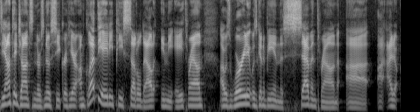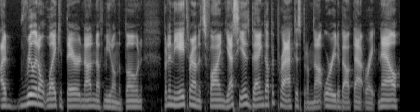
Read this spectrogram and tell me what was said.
Diontae Johnson, there's no secret here. I'm glad the ADP settled out in the eighth round. I was worried it was going to be in the seventh round. Uh, I, I really don't like it there. Not enough meat on the bone. But in the eighth round, it's fine. Yes, he is banged up at practice, but I'm not worried about that right now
